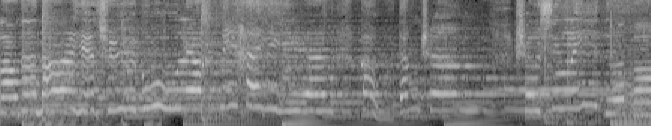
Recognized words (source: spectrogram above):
老的哪儿也去不了，你还依然把我当成手心里的宝。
